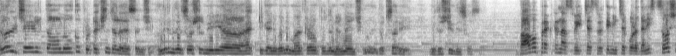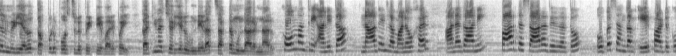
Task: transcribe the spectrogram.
గర్ల్ చైల్డ్ తాలూకు ప్రొటెక్షన్ చాలా ఎసెన్షియల్ అందుకని నేను సోషల్ మీడియా యాక్ట్ కానీ ఇవన్నీ మాట్లాడడం పొద్దున్న నిర్ణయించుకున్నాను ఇది ఒకసారి మీ దృష్టికి తీసుకొస్తాను భావ ప్రకటన స్వేచ్ఛ శృతి మించకూడదని సోషల్ మీడియాలో తప్పుడు పోస్టులు పెట్టే వారిపై కఠిన చర్యలు ఉండేలా చట్టం ఉండాలన్నారు. హోంమంత్రి అనిత నాదెండ్ల మనోహర్ అనగాని పార్థ సారథులతో ఉపసంఘం ఏర్పాటుకు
